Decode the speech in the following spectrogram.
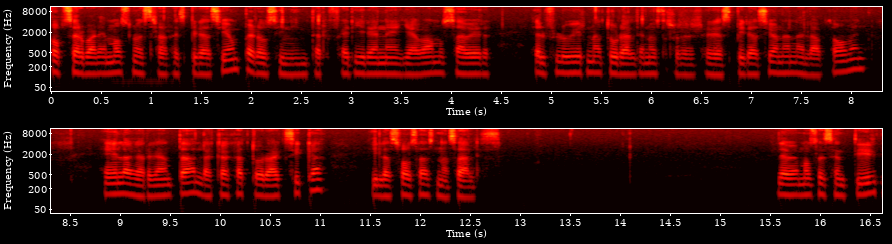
observaremos nuestra respiración pero sin interferir en ella. Vamos a ver el fluir natural de nuestra respiración en el abdomen, en la garganta, la caja torácica y las fosas nasales. Debemos de sentir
